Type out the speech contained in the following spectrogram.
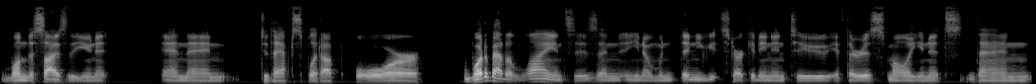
one the size of the unit, and then do they have to split up? Or what about alliances? And you know when then you get start getting into if there is small units then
